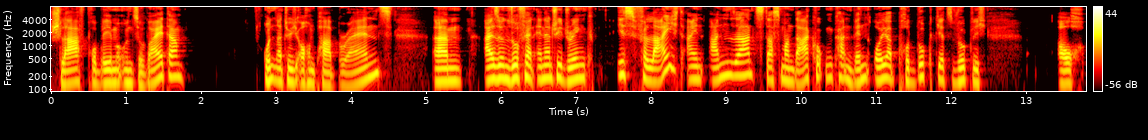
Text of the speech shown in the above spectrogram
Schlafprobleme und so weiter. Und natürlich auch ein paar Brands. Ähm, also insofern Energy Drink ist vielleicht ein Ansatz, dass man da gucken kann, wenn euer Produkt jetzt wirklich auch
